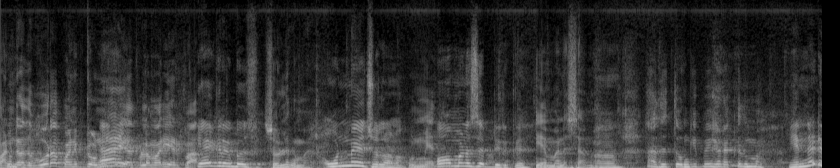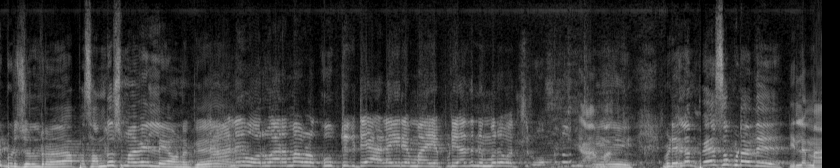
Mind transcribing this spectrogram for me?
பண்றது பூரா பண்ணிவிட்டு. தெரியாத பிள்ளை மாதிரியே இருப்பா. கேக்குறேன் சொல்லுங்கம்மா. உண்மையை சொல்லணும். உண்மையை உன் மனசு எப்படி இருக்கு? என் மனசாமா அது தொங்கி போய் கிடக்குதுமா என்னடி இப்படி சொல்ற? அப்ப சந்தோஷமாவே இல்லையா உனக்கு? நானு ஒரு வாரமா அவளை கூப்பிட்டுக்கிட்டே அலையிறேம்மா. எப்படியாவது நிம்மற வச்சிருவோம். ஆமா. ஏய், இப்படி எல்லாம் பேசக்கூடாது. இல்லம்மா.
